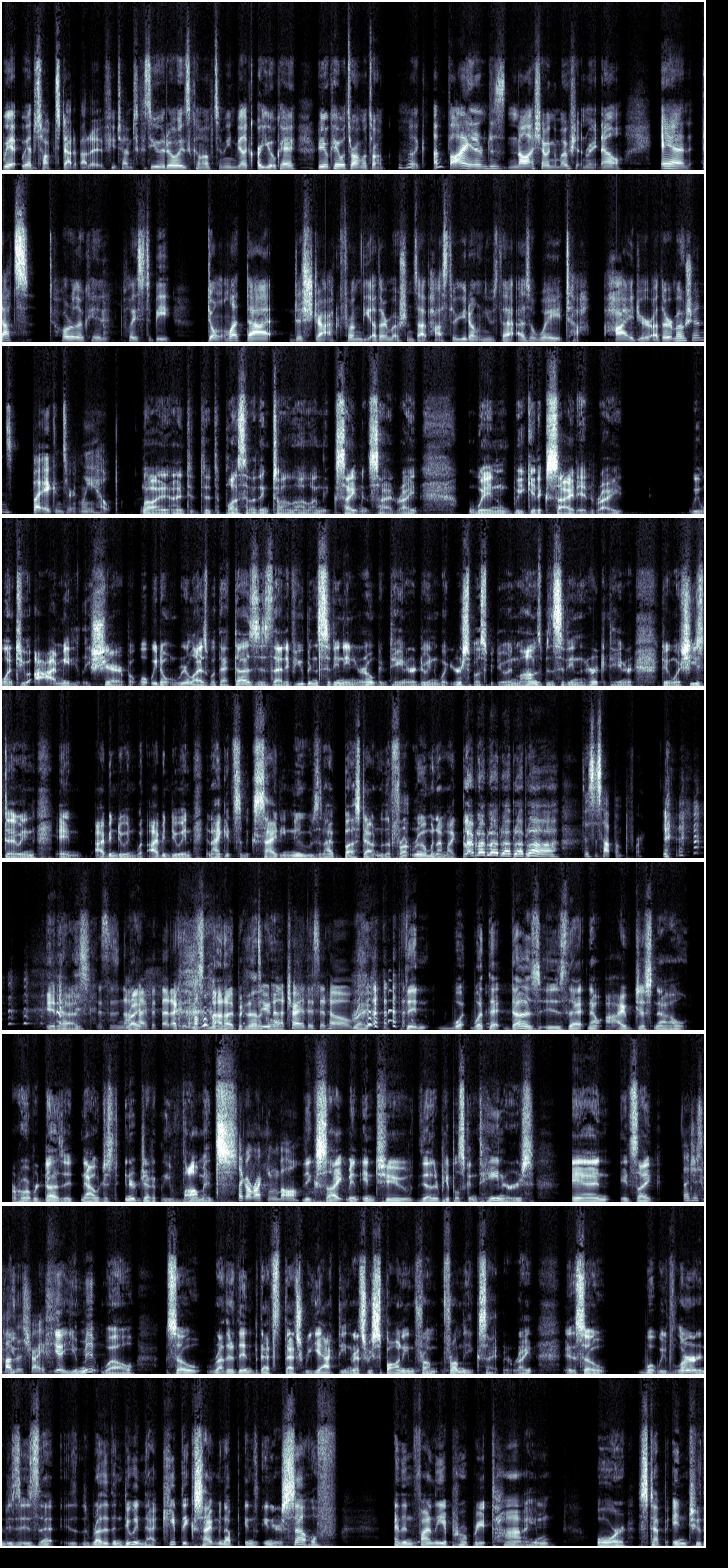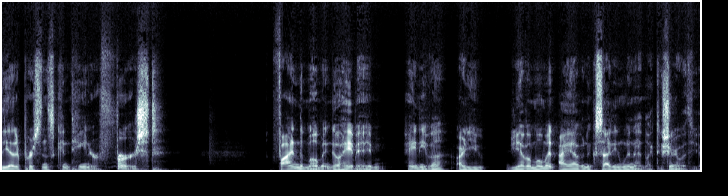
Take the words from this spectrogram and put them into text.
we, we had to talk to dad about it a few times because he would always come up to me and be like, Are you okay? Are you okay? What's wrong? What's wrong? I'm like, I'm fine. I'm just not showing emotion right now. And that's totally okay place to be. Don't let that distract from the other emotions that pass through. You don't use that as a way to hide your other emotions, but it can certainly help. Well, I, I, to, to, plus it, I think on, on the excitement side, right? When we get excited, right? We want to ah, immediately share. But what we don't realize what that does is that if you've been sitting in your own container doing what you're supposed to be doing, mom's been sitting in her container doing what she's doing, and I've been doing what I've been doing, and I get some exciting news and I bust out into the front room and I'm like, blah, blah, blah, blah, blah, blah. This has happened before. It has. This is not Right. hypothetical. It's not hypothetical. Do not try this at home. right then what what that does is that now i've just now or whoever does it now just energetically vomits like a wrecking ball. the excitement into the other people's containers and it's like That just causes strife. yeah you meant well so rather than but that's that's reacting that's responding from from the excitement right and so what we've learned is is that is rather than doing that keep the excitement up in in yourself and then find the appropriate time or step into the other person's container first find the moment and go hey babe. Hey neva. Are you do you have a moment? I have an exciting win i'd like to share with you.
